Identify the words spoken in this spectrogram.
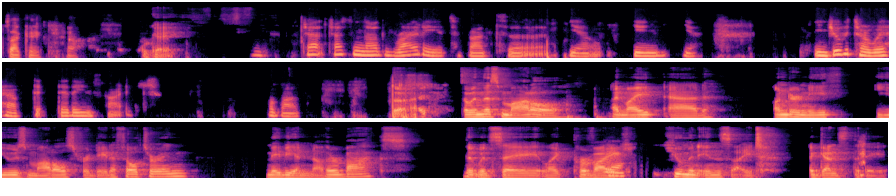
Exactly. Yeah. Okay. Just just not write it, but uh, yeah, in yeah, in Jupyter we have data inside about So, I, so in this model, I might add underneath use models for data filtering, maybe another box that would say like provide Yeah. human insight against the data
